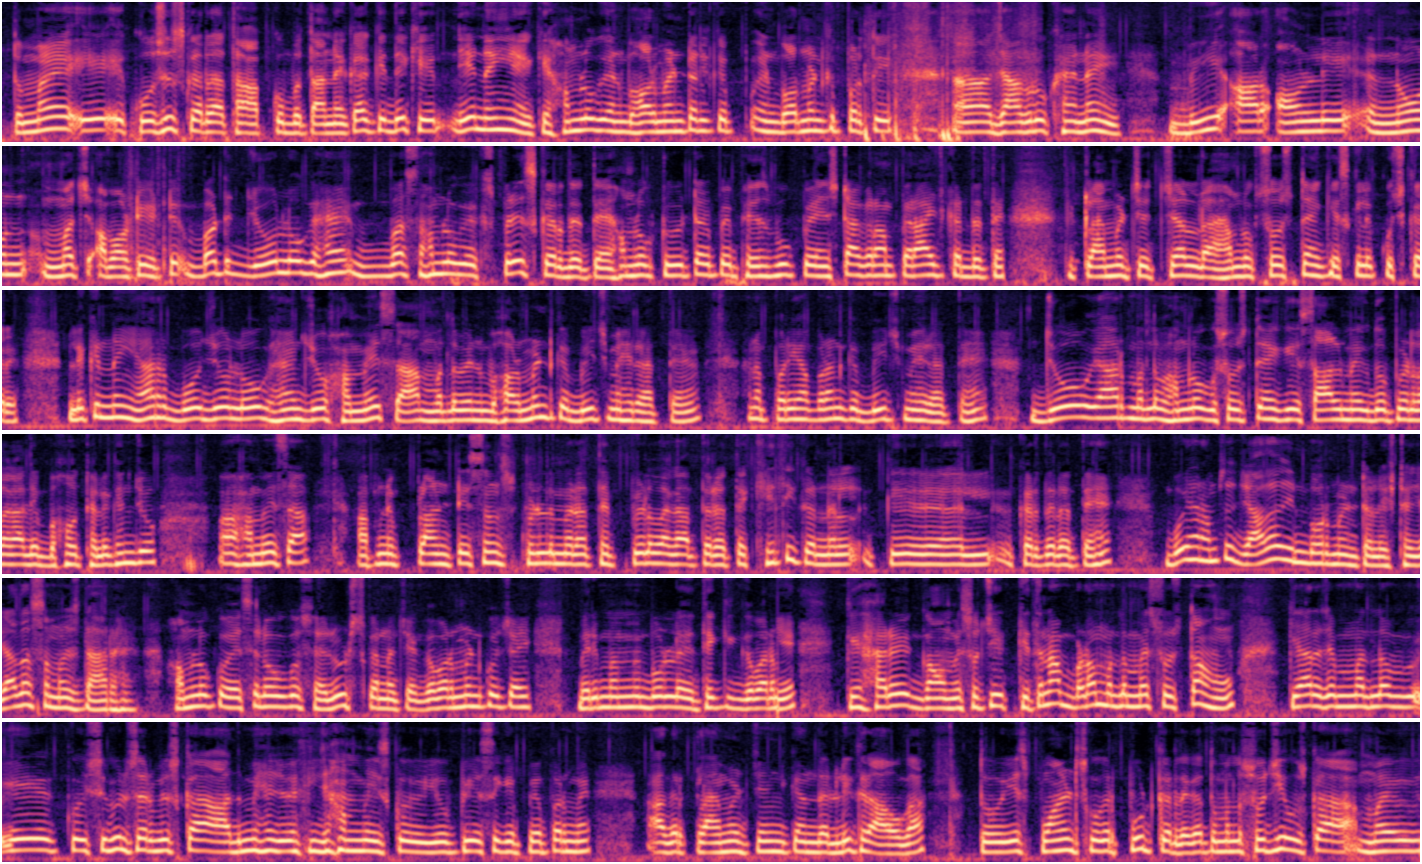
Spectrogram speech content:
तो मैं ये कोशिश कर रहा था आपको बताने का कि देखिए, ये नहीं है कि हम लोग इन्वामेंटल के इन्वामेंट के प्रति जागरूक हैं, नहीं। We are only known much about it but जो लोग हैं, बस हम लोग एक्सप्रेस कर देते हैं। हम लोग ट्विटर पे फेसबुक पे इंस्टाग्राम पे राइज कर देते हैं कि क्लाइमेट चेंज चल रहा है। हम लोग सोचते हैं कि इसके लिए कुछ करें। लेकिन नहीं यार, वो जो लोग हैं, जो हमेशा मतलब इन्वायरमेंट के बीच में ही रहते हैं, है ना, पर्यावरण के बीच में ही रहते हैं, जो यार मतलब हम लोग सोचते हैं कि साल में एक दो पेड़ लगा दे, बहुत है। लेकिन जो हमेशा अपने प्लांटेशन फ़ील्ड में रहते हैं, पेड़ लगाते रहते हैं, खेती करने के करते रहते हैं। वो यार हमसे ज़्यादा इन्वायरमेंटलिस्ट है, ज़्यादा समझदार है। हम लोग को ऐसे लोगों को सैल्यूट्स करना चाहिए गवर्नमेंट को चाहिए। मेरी मम्मी बोल रहे थे कि गवर्नमेंट कि हर एक गाँव में सोचिए, कितना बड़ा मतलब मैं सोचता हूँ कि यार जब मतलब ये कोई सिविल सर्विस का आदमी है जो एग्ज़ाम में इसको यूपीएससी के पेपर में अगर क्लाइमेट चेंज के अंदर लिख रहा होगा तो इस पॉइंट्स को अगर पुट कर देगा तो मतलब सोचिए उसका, मैं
